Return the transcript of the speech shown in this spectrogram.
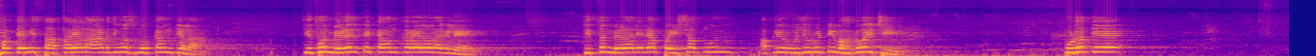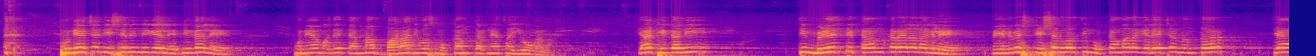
मग त्यांनी साताऱ्याला आठ दिवस मुक्काम केला. तिथं मिळेल ते काम करायला लागले. तिथं मिळालेल्या पैशातून आपली रोजीरोटी भागवायची. पुढं ते पुण्याच्या दिशेने निघाले निघाले पुण्यामध्ये त्यांना बारा दिवस मुक्काम करण्याचा योग आला. त्या ठिकाणी ती मिळेल ते काम करायला लागले. रेल्वे स्टेशनवरती मुक्कामाला गेल्याच्यानंतर त्या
